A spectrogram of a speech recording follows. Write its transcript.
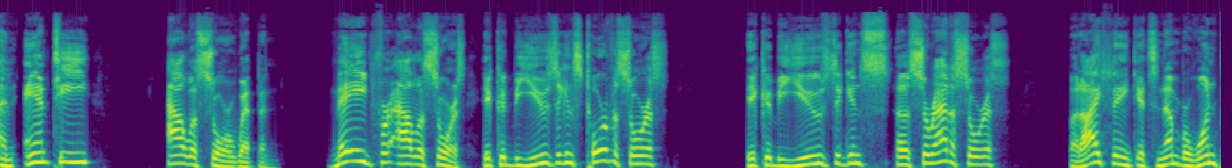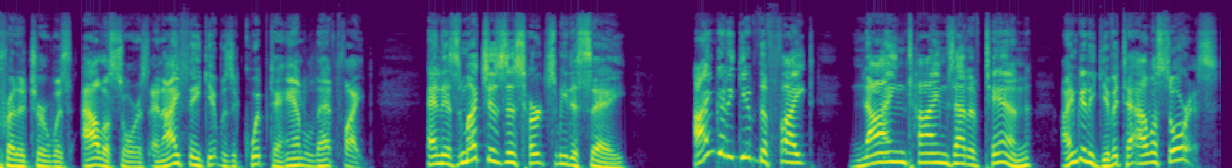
an anti Allosaur weapon made for Allosaurus. It could be used against Torvosaurus. It could be used against uh, Ceratosaurus. But I think its number one predator was Allosaurus, and I think it was equipped to handle that fight. And as much as this hurts me to say, I'm going to give the fight nine times out of 10, I'm going to give it to Allosaurus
